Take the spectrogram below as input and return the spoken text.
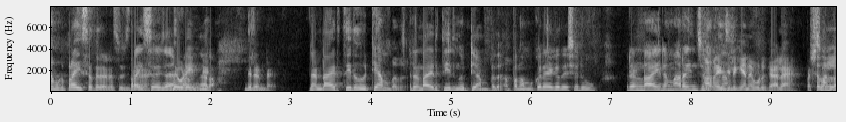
നമുക്ക് പ്രൈസ് എത്ര ഉണ്ട്. ഇതിലുണ്ട് രണ്ടായിരത്തി ഇരുന്നൂറ്റി അമ്പത് രണ്ടായിരത്തി ഇരുന്നൂറ്റി അമ്പത് അപ്പൊ നമുക്കൊരു ഏകദേശം ഒരു രണ്ടായിരം ആ റേഞ്ചിൽ ആ റേഞ്ചിലേക്ക് തന്നെ കൊടുക്കാം അല്ലേ? പക്ഷെ നല്ല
